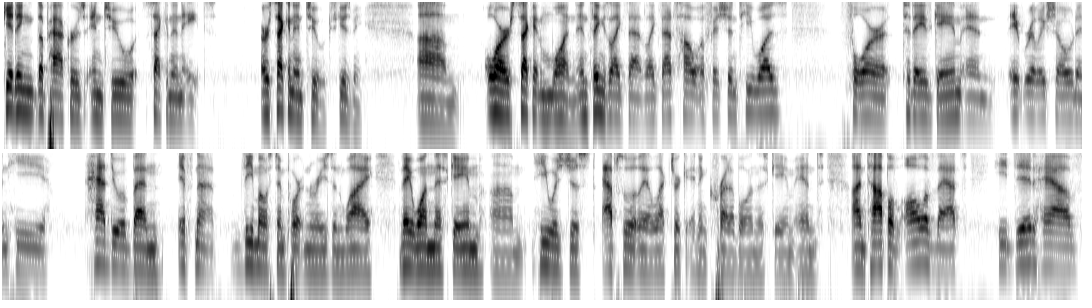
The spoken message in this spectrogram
getting the Packers into second and eight, or second and two, excuse me. Um, or second and one, and things like that. Like, that's how efficient he was for today's game. And it really showed, and he had to have been, if not the most important reason why they won this game. Um, he was just absolutely electric and incredible in this game. And on top of all of that, he did have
